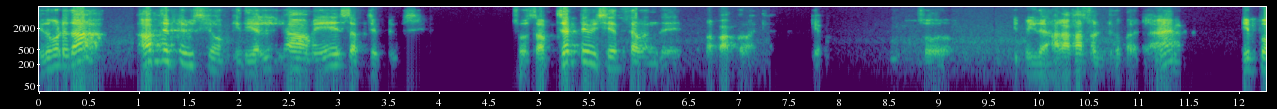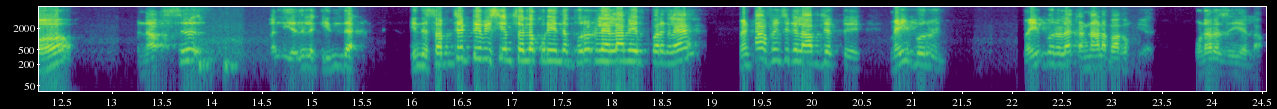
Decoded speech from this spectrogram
இது மட்டும் தான் ஆப்ஜெக்டிவ் விஷயம். இது எல்லாமே சப்ஜெக்டிவ் விஷயம். ஸோ சப்ஜெக்டிவ் விஷயத்த வந்து நம்ம பார்க்குறோம் ஸோ இப்போ இதை அழகா சொல்லிட்டு பாருங்களேன். இப்போ நப்சு வந்து எதுல இந்த இந்த சப்ஜெக்டிவ் விஷயம் சொல்லக்கூடிய இந்த பொருட்கள் எல்லாமே இருக்கு பாருங்களேன். மெட்டாபிசிக்கல் ஆப்ஜெக்ட் மெய்ப்பொருள். மெய்ப்பொருளை கண்ணால பார்க்க முடியாது. உணர செய்யலாம்.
